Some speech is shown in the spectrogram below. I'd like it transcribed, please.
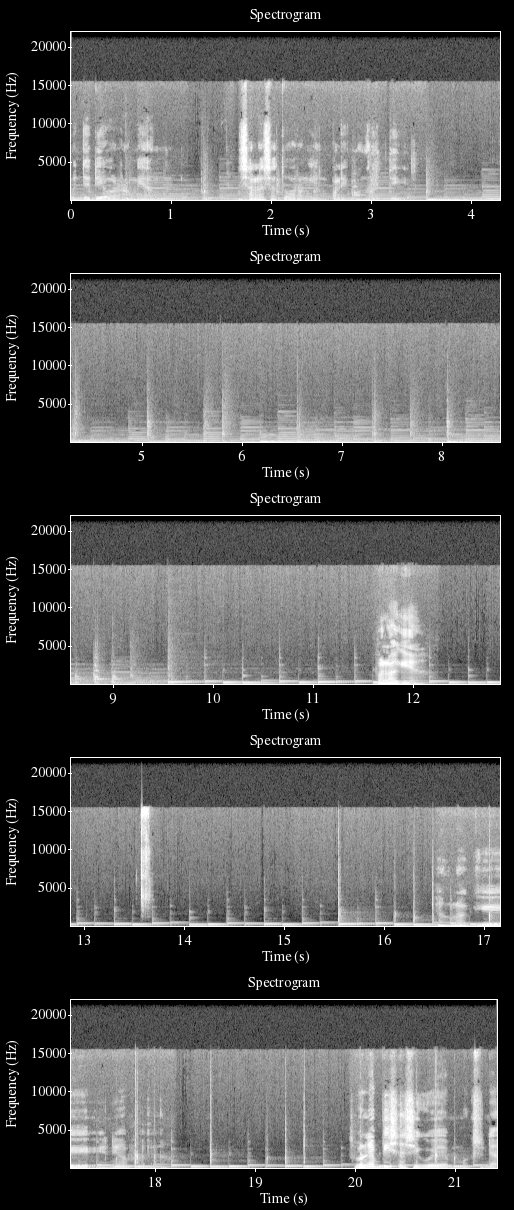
menjadi orang yang salah satu orang yang paling mengerti gitu apalagi ya? Yang lagi ini apa ya? Sebenarnya bisa sih gue maksudnya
